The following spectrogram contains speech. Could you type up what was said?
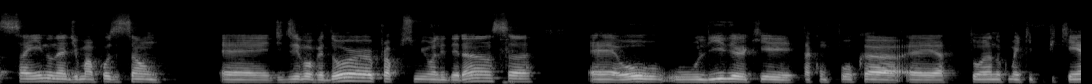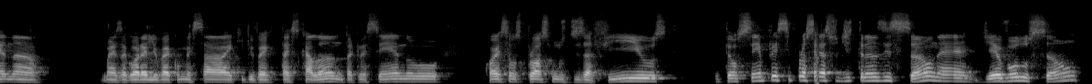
saindo né, de uma posição é, de desenvolvedor para assumir uma liderança, é, ou o líder que está com pouca, é, atuando com uma equipe pequena mas agora ele vai começar, a equipe vai estar tá escalando, está crescendo, quais são os próximos desafios. Então, sempre esse processo de transição, né, de evolução,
